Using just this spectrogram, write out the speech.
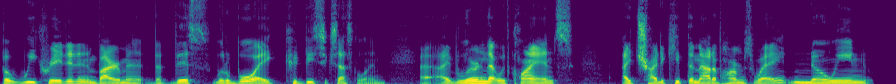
But we created an environment that this little boy could be successful in. I've learned that with clients. I try to keep them out of harm's way, knowing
